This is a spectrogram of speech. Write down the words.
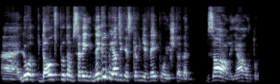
Ļoti daudz, protams, arī negribēja atzīties, ka viņi ir veipojuši tagad zāli, ja, un tur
